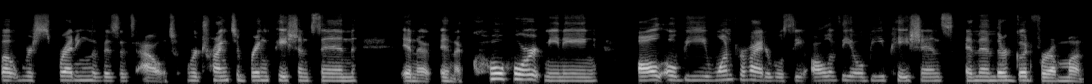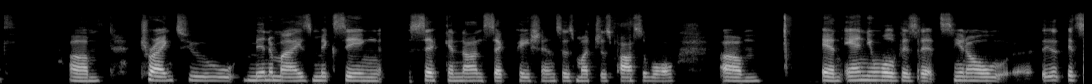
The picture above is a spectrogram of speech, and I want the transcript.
but we're spreading the visits out. We're trying to bring patients in in a in a cohort, meaning all OB, one provider will see all of the OB patients, and then they're good for a month. Um, trying to minimize mixing sick and non sick patients as much as possible. Um, and annual visits, you know, it, it's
